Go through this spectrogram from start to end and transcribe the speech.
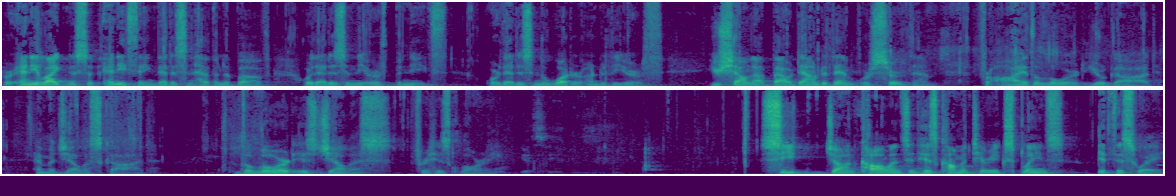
or any likeness of anything that is in heaven above, or that is in the earth beneath, or that is in the water under the earth. You shall not bow down to them or serve them. For I, the Lord your God, am a jealous God. The Lord is jealous for his glory. C. John Collins, in his commentary, explains it this way.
